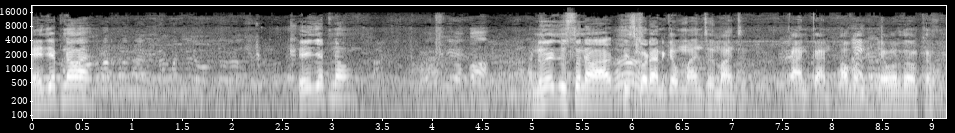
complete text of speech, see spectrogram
ఏం చెప్పినావా? ఏం చెప్పినావు? నువ్వే చూస్తున్నావా? తీసుకోవడానికి? మంచిది మంచిది కాని కాని అవ్వండి ఎవరిదో ఒకరిది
